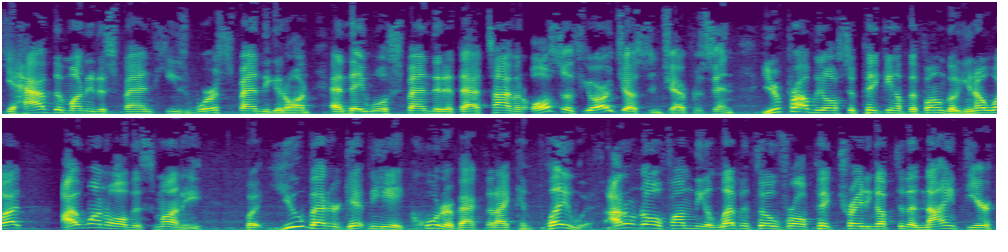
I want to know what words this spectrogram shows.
You have the money to spend. He's worth spending it on and they will spend it at that time. And also, if you are Justin Jefferson, you're probably also picking up the phone go, you know what? I want all this money but you better get me a quarterback that I can play with. I don't know if I'm the 11th overall pick trading up to the ninth year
